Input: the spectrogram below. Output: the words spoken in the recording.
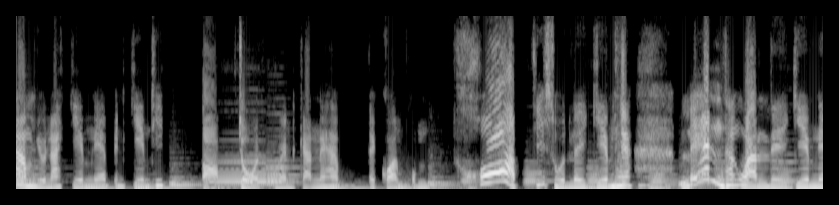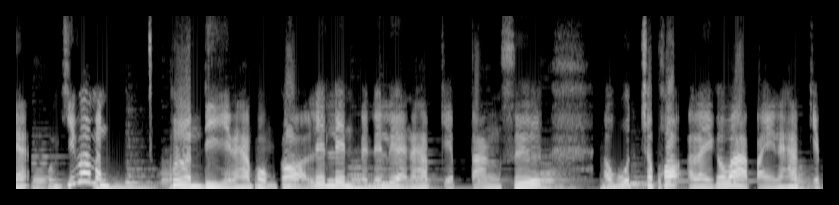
นำอยู่นะเกมเนี้ยเป็นเกมที่ตอบโจทย์เหมือนกันนะครับ แต่ก่อนผมชอบที่สุดเลยเกมเนี้ยเล่นทั้งวันเลยเกมเนี้ยผมคิดว่ามันเพลินดีนะครับ ผมก็เล่นๆไปเรื่อยๆนะครับ เก็บตังค์ซื้อ อาวุธเฉพาะอะไรก็ว่าไปนะครับ เก็บ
